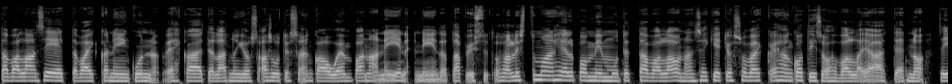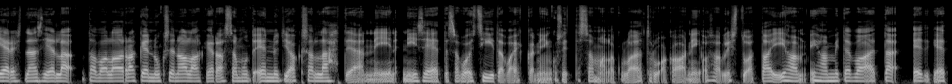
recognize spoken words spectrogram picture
tavallaan se, että vaikka niin kun ehkä ajatellaan, että no jos asut jossain kauempana, niin, niin tota pystyt osallistumaan helpommin, mutta tavallaan onhan sekin, että jos on vaikka ihan kotisohvalla ja että, että no se järjestetään siellä tavallaan rakennuksen alakerrassa, mutta en nyt jaksa lähteä, niin, niin se, että sä voit siitä vaikka niin kuin sitten samalla kun laitat ruokaa, niin osallistua tai ihan, ihan miten vaan, että et, et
